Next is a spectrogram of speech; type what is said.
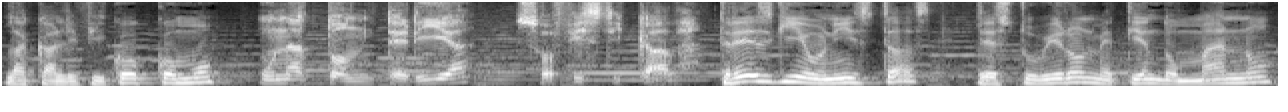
la calificó como una tontería sofisticada. Tres guionistas le estuvieron metiendo mano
